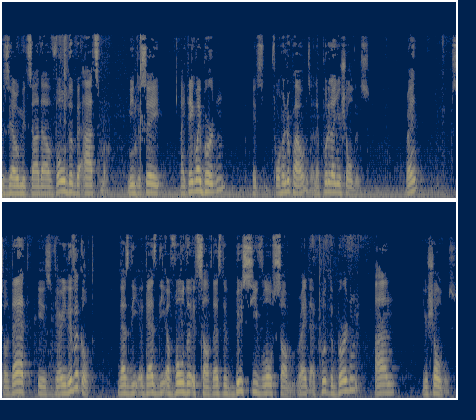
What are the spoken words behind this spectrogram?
Zeu mitzada avoda be'atzma. Mean to say, I take my burden, it's 400 pounds, and I put it on your shoulders. Right? So that is very difficult. That's the that's the avoda itself. That's the bisivlo sum, right? I put the burden on your shoulders.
